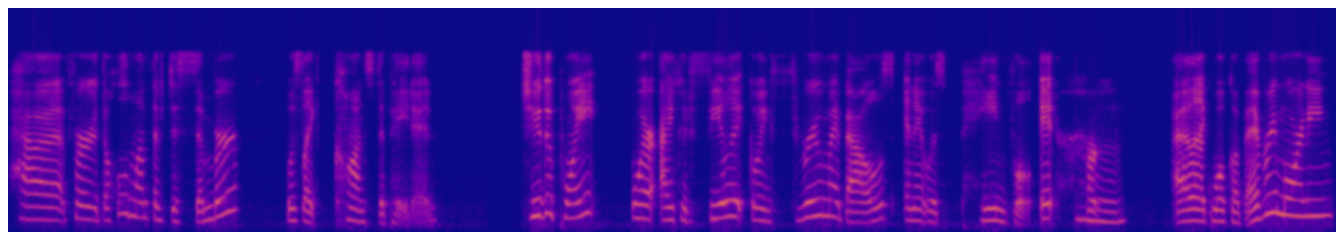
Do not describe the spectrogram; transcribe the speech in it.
had for the whole month of December was like constipated to the point where I could feel it going through my bowels and it was painful. It hurt. Mhm. I like woke up every morning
